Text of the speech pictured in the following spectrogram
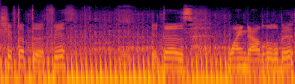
shift up to fifth, it does wind out a little bit.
